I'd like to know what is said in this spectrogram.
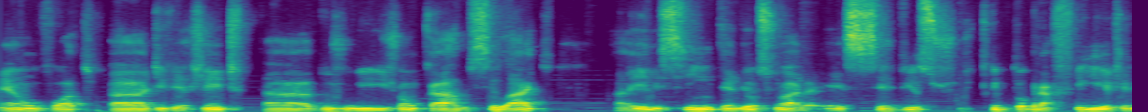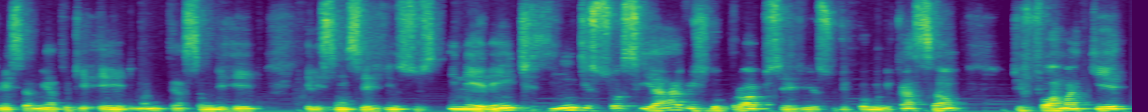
né, um voto ah, divergente ah, do juiz João Carlos Silac. Ah, ele sim entendeu, senhora, esses serviços de criptografia, gerenciamento de rede, manutenção de rede, eles são serviços inerentes e indissociáveis do próprio serviço de comunicação, de forma que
